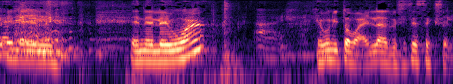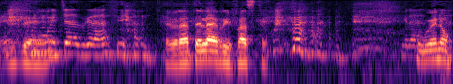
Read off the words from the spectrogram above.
el- en el... En el EUA. Qué bonito bailas, lo hiciste excelente. ¿eh? Muchas gracias. De verdad te la rifaste. Gracias. Y bueno,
